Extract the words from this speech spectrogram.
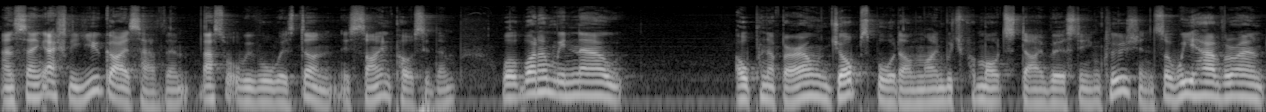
and saying actually you guys have them, that's what we've always done is signposted them. Well, why don't we now open up our own jobs board online which promotes diversity and inclusion. So we have around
